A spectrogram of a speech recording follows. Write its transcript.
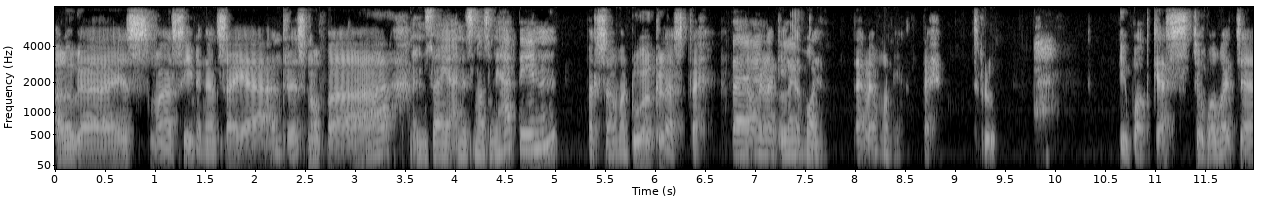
Halo guys, masih dengan saya Andres Nova Dan saya Anis Maslihatin. Bersama dua gelas teh. Teh Kami lagi lemon. ketemu. Teh lemon ya, teh jeruk. Di podcast coba baca.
